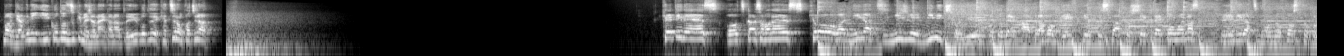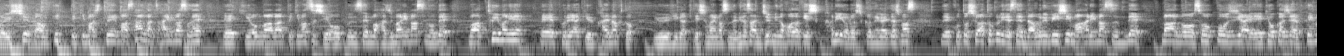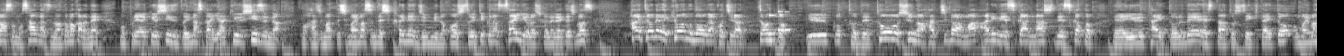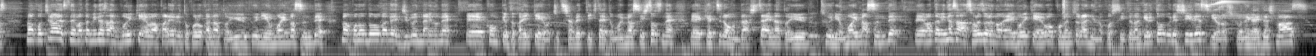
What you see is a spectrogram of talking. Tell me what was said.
まあ逆にいいことずくめじゃないかなということで結論こちら。KT です。お疲れ様です。今日は2月22日ということで、カープラボ元気よくスタートしていきたいと思います。えー2月も残すところ1週間を切ってきまして、まあ3月入りますとね、えー気温も上がってきますし、オープン戦も始まりますので、まああっという間にね、えープロ野球開幕という日が来てしまいますので、皆さん準備の方だけしっかりよろしくお願いいたします。で、今年は特にですね、WBC もありますんで、まああの、走行試合、強化試合含めますと、もう3月の頭からね、もうプロ野球シーズンといいますか、野球シーズンがもう始まってしまいますんで、しっかりね、準備の方しといてください。よろしくお願いいたします。はい、というわけで今日の動画はこちら、ドンということで、投手の8番はありですか、なしですか？というタイトルでスタートしていきたいと思います。まあ、こちらはですね、また皆さんご意見分かれるところかなというふうに思いますんで、まあ、この動画で自分なりのね、え根拠とか意見をちょっと喋っていきたいと思いますし、一つね、え結論を出したいなというふうに思いますんで、えまた皆さんそれぞれのご意見をコメント欄に残していただけると嬉しいです。よろしくお願いいたします。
